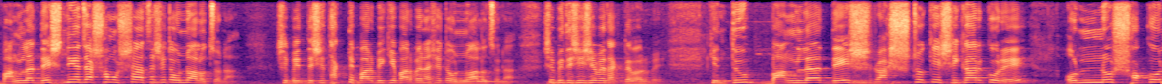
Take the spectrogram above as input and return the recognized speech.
বাংলাদেশ নিয়ে যার সমস্যা আছে সেটা অন্য আলোচনা। সে বিদেশে থাকতে পারবে কি পারবে না সেটা অন্য আলোচনা। সে বিদেশি হিসেবে থাকতে পারবে। কিন্তু বাংলাদেশ রাষ্ট্রকে স্বীকার করে অন্য সকল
